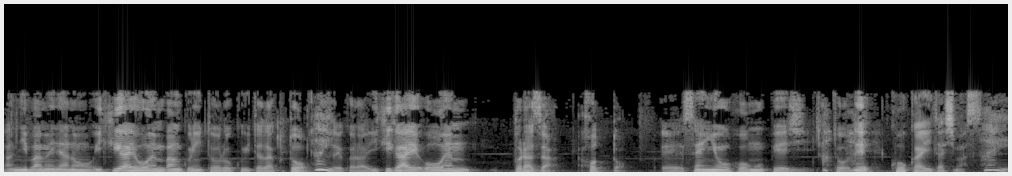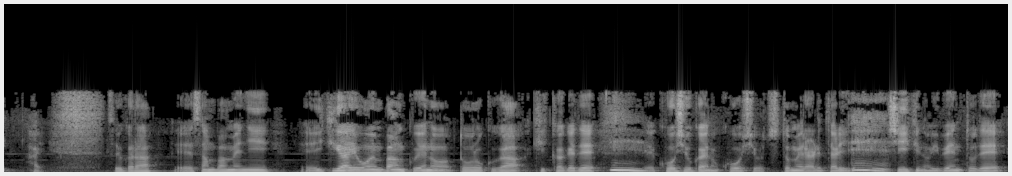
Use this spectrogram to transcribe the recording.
2番目にあの、生きがい応援バンクに登録いただくと、はい。それから、生きがい応援プラザ、ホット、えー専用ホームページ等で公開いたします。はい。はい。それから、え3番目に、えー生きがい応援バンクへの登録がきっかけで、ええ。えー講習会の講師を務められたり、ええ。地域のイベントで、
